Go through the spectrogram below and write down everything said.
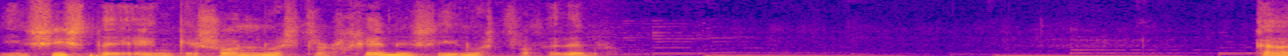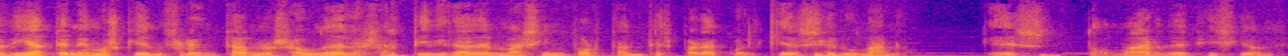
Insiste en que son nuestros genes y nuestro cerebro. Cada día tenemos que enfrentarnos a una de las actividades más importantes para cualquier ser humano, que es tomar decisiones.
